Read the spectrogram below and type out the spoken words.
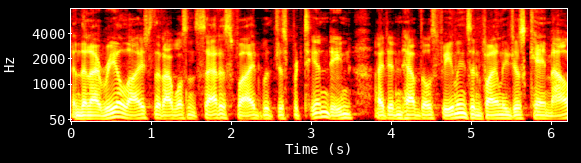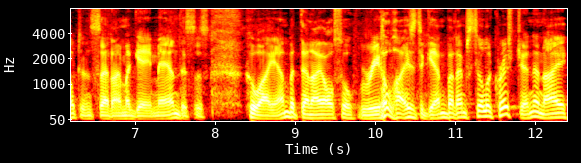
And then I realized that I wasn't satisfied with just pretending I didn't have those feelings and finally just came out and said, I'm a gay man. This is who I am. But then I also realized again, but I'm still a Christian and I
